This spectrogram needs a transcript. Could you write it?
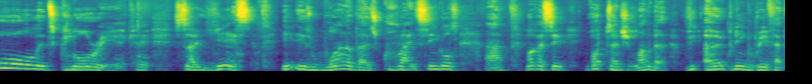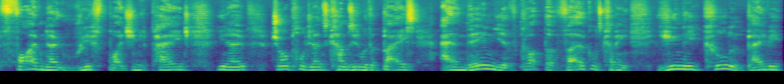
all its glory. Okay, so yes, it is one of those great singles. Uh, like I said, what don't you love about it? The opening riff, that five note riff by Jimmy Page. You know, John Paul Jones comes in with a bass, and then you've got the vocals coming. You need cooling, baby.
